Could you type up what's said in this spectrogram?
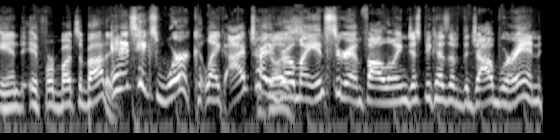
and if or buts about it. And it takes work. Like I've tried to grow my Instagram following just because of the job we're in,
